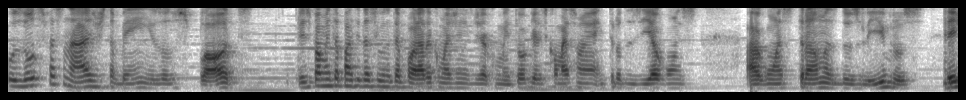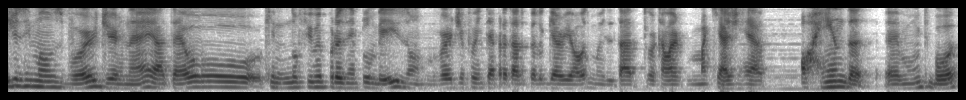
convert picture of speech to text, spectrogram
os outros personagens também, os outros plots, principalmente a partir da segunda temporada, como a gente já comentou, que eles começam a introduzir alguns, algumas tramas dos livros, desde os irmãos Verger, né, até o que no filme, por exemplo, Mason, Verger foi interpretado pelo Gary Oldman, ele tá com aquela maquiagem horrenda, é muito boa.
